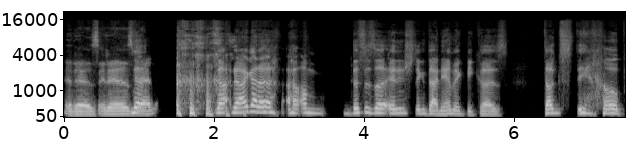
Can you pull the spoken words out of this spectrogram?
It is, it is, no, man. no, no, I gotta I'm this is a, an interesting dynamic because Doug Stanhope,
